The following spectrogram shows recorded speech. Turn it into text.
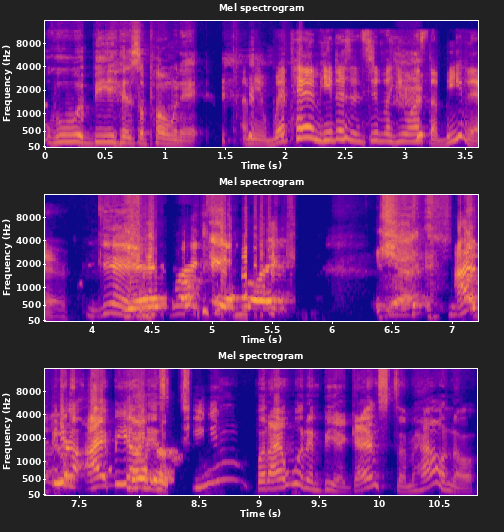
who who would be his opponent. I mean, with him, he doesn't seem like he wants to be there. Yeah, Yeah. like I'm like, Yeah. I'd be I'd be on his team, but I wouldn't be against him. Hell no.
